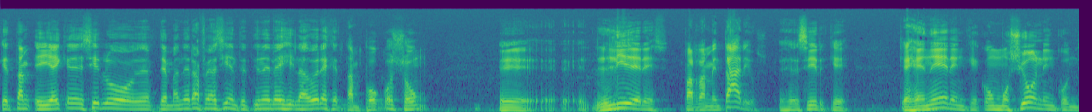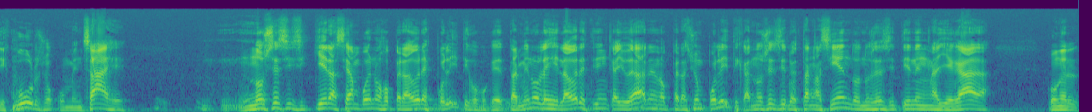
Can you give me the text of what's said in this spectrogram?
que y hay que decirlo de, manera fehaciente, tiene legisladores que tampoco son eh, líderes parlamentarios. Es decir, que que generen, que conmocionen con discursos, con mensajes, no sé si siquiera sean buenos operadores políticos, porque también los legisladores tienen que ayudar en la operación política. No sé si lo están haciendo, no sé si tienen la llegada con el,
